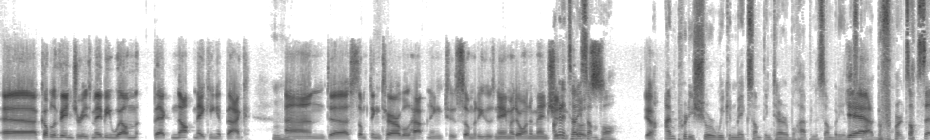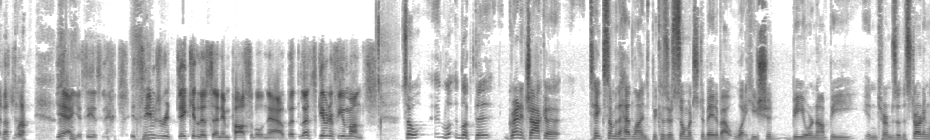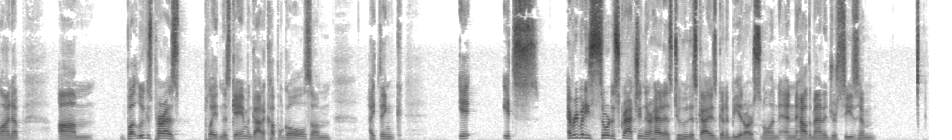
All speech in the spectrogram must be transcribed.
uh, a couple of injuries, maybe Welbeck not making it back, Mm-hmm. and uh, something terrible happening to somebody whose name I don't want to mention. I'm going to tell you something, Paul. Yeah, I'm pretty sure we can make something terrible happen to somebody in the Yeah. squad before it's all said that's and done. what. Yeah, you see, it's, it seems ridiculous and impossible now, but let's give it a few months. So look, the Granit Xhaka takes some of the headlines because there's so much debate about what he should be or not be in terms of the starting lineup. Um, but Lucas Perez played in this game and got a couple goals. Um, I think it it's everybody's sort of scratching their head as to who this guy is going to be at Arsenal and, and how the manager sees him.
